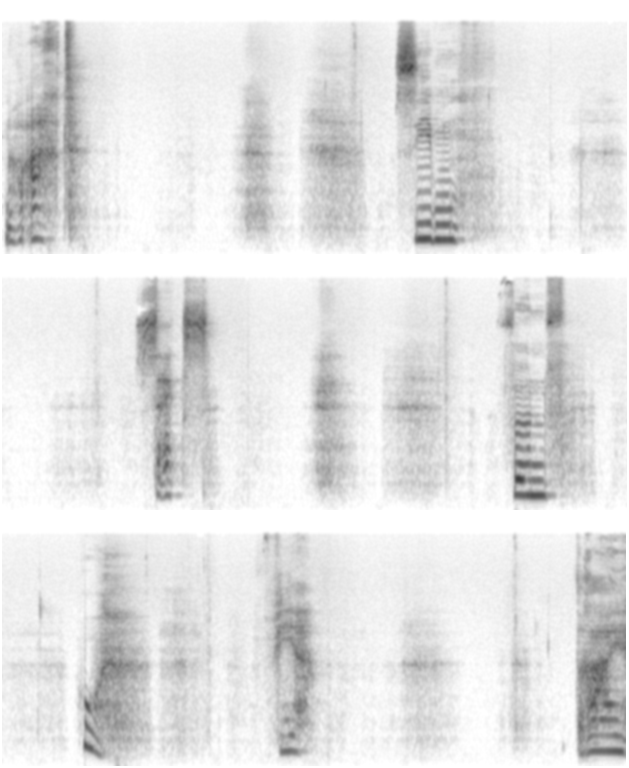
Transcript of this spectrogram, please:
Noch acht, sieben, sechs, fünf, uh, vier, drei,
